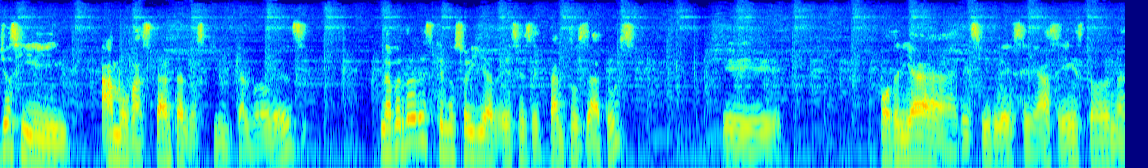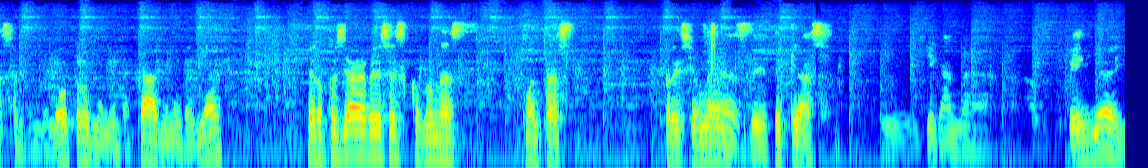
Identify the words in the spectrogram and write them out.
yo sí amo bastante a los Chemical Brothers. La verdad es que no soy a veces de tantos datos. Eh, podría decirles, se hace esto, hace el otro, viene de acá, viene de allá. Pero pues ya a veces con unas cuantas presiones de teclas eh, llegan a, Wikipedia y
